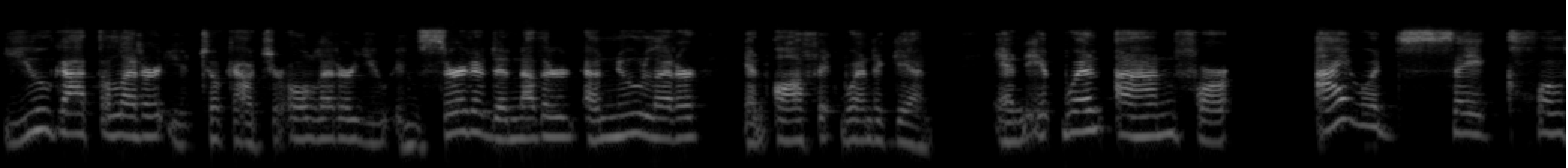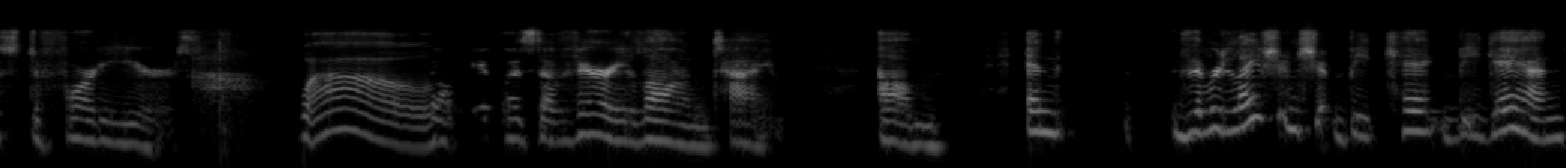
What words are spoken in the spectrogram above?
You got the letter, you took out your old letter, you inserted another, a new letter, and off it went again. And it went on for, I would say, close to 40 years. Wow. So it was a very long time. Um, and the relationship became, began.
